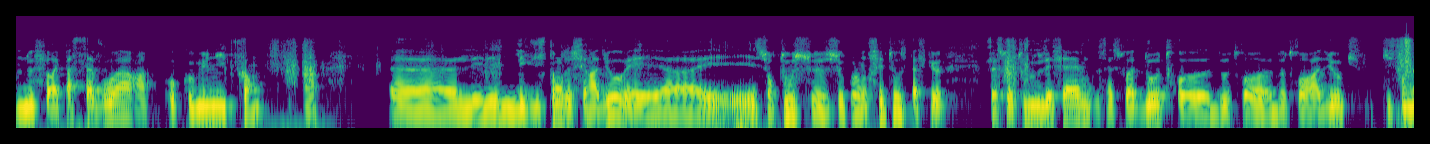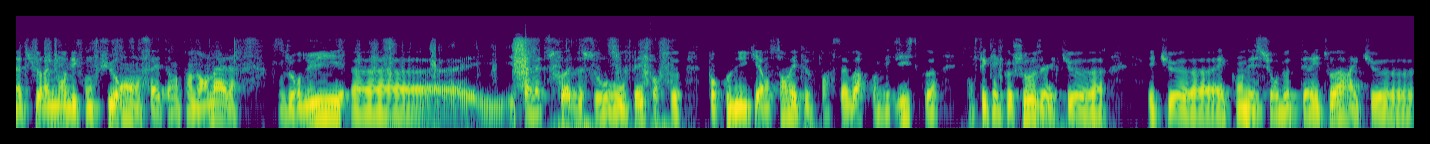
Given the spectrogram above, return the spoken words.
ne ferait pas savoir aux communicants hein, euh, l'existence de ces radios et, euh, et surtout ce, ce que l'on fait tous, parce que que ce soit Toulouse FM, que ce soit d'autres d'autres d'autres radios qui, sont naturellement des concurrents en fait en temps normal. Aujourd'hui, euh, ça va de soi de se regrouper pour se communiquer ensemble et pour pouvoir savoir qu'on existe qu'on fait quelque chose et que et qu'on est sur notre territoire et que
